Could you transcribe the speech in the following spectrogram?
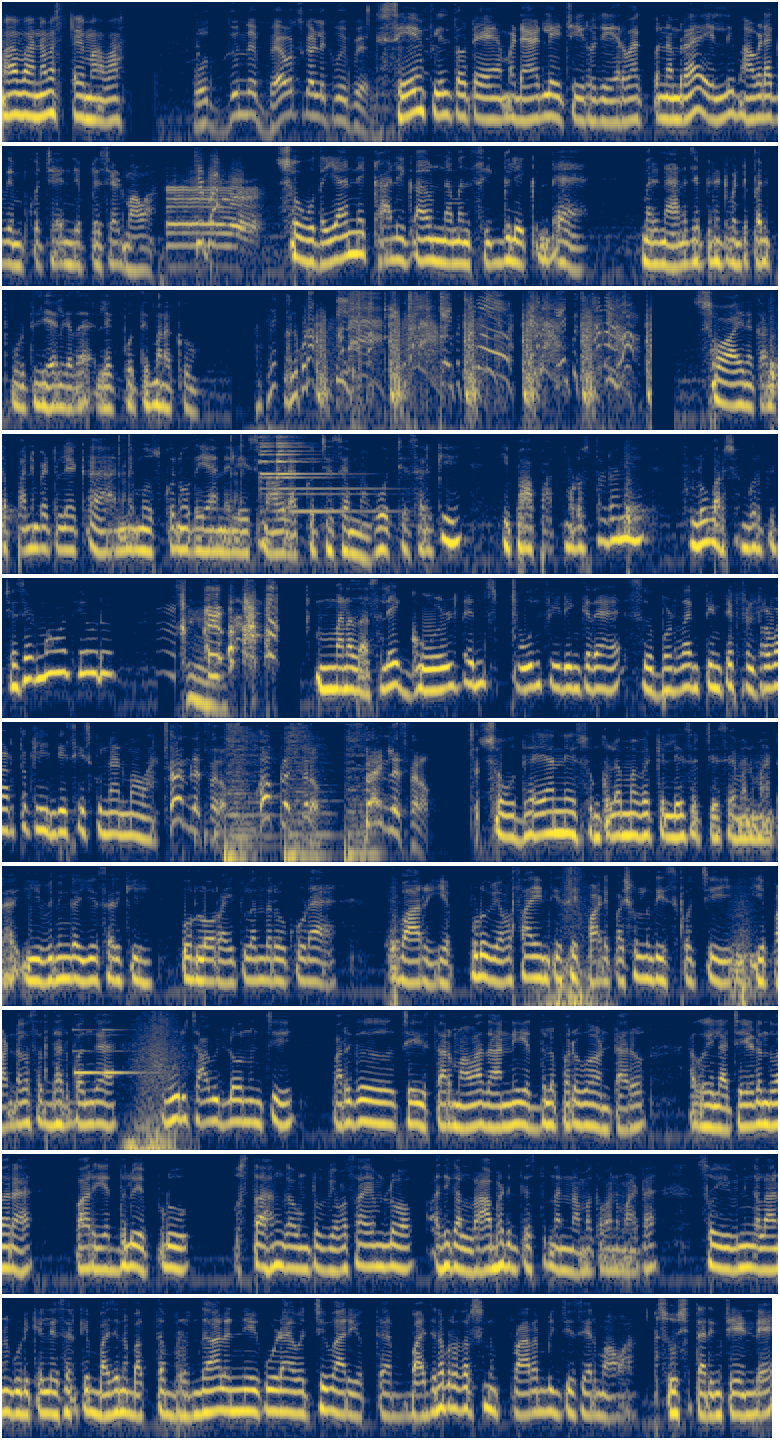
మావా నమస్తే మావా. పొద్దున్నే బేవర్స్ గాళ్ళు ఎక్కువైపోయారు. సేమ్ ఫీల్ తోటే మా డాడీ లేచి ఈరోజు ఎరవాకపోయినాంరా వెళ్ళి మావిడాకి దింపుకొచ్చాయని చెప్పేశాడు మావా. సో ఉదయాన్నే ఖాళీగా ఉన్నామని సిగ్గు లేకుంటే మరి నాన్న చెప్పినటువంటి పని పూర్తి చేయాలి కదా లేకపోతే మనకు. సో ఆయనకు అంత పని పెట్టలేక అన్ని మూసుకొని ఉదయాన్నే లేచి మావిడాకి వచ్చేసాను. మాకు వచ్చేసరికి ఈ పాప ఆత్ముడు వస్తాడని ఫుల్ వర్షం కురిపించేసాడు మామ దేవుడు. మనది అసలే గోల్డెన్ స్పూన్ ఫీడింగ్ కదా. సో బుడదని తింటే ఫిల్టర్ వాటర్తో క్లీన్ చేసేసుకున్నాను మావ. సో ఉదయాన్నే సుంకులమ్మవ్వకి వెళ్ళేసి వచ్చేసామన్నమాట. ఈవినింగ్ అయ్యేసరికి ఊర్లో రైతులందరూ కూడా వారు ఎప్పుడు వ్యవసాయం చేసే పాడి పశువులను తీసుకొచ్చి ఈ పండగ సందర్భంగా ఊరి చావిడిలో నుంచి పరుగు చేయిస్తారు మామ దాన్ని ఎద్దుల పరుగు అంటారు. అగో ఇలా చేయడం ద్వారా వారి ఎద్దులు ఎప్పుడు ఉత్సాహంగా ఉంటూ వ్యవసాయంలో అధిక రాబడిని తెస్తుందని నమ్మకం అనమాట సో ఈవినింగ్ అలానే గుడికి వెళ్ళేసరికి భజన భక్త బృందాలన్నీ కూడా వచ్చి వారి యొక్క భజన ప్రదర్శన ప్రారంభించేశారు మావ చూసి తరించేయండి.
